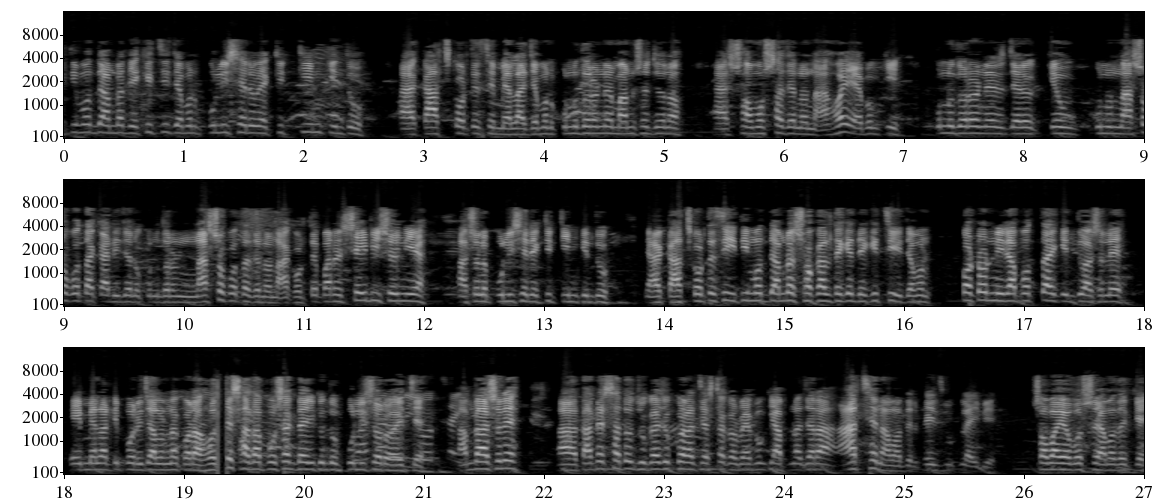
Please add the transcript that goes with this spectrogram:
ইতিমধ্যে আমরা দেখেছি যেমন পুলিশেরও একটি টিম কিন্তু কাজ করতেছে মেলায় যেমন কোনো ধরনের মানুষের জন্য সমস্যা যেন না হয় এবং কি কোনো ধরনের যেন কেউ কোনো নাশকতাকারী যেন কোনো ধরনের নাশকতা যেন না করতে পারে সেই বিষয় নিয়ে আসলে পুলিশের একটি টিম কিন্তু কাজ করতেছে। ইতিমধ্যে আমরা সকাল থেকে দেখেছি যেমন কঠোর নিরাপত্তায় কিন্তু আসলে এই মেলাটি পরিচালনা করা হচ্ছে। সাদা পোশাকধারী কিন্তু পুলিশও রয়েছে। আমরা আসলে তাদের সাথে যোগাযোগ করার চেষ্টা করব এবং কি আপনারা যারা আছেন আমাদের ফেসবুক লাইভে সবাই অবশ্যই আমাদেরকে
